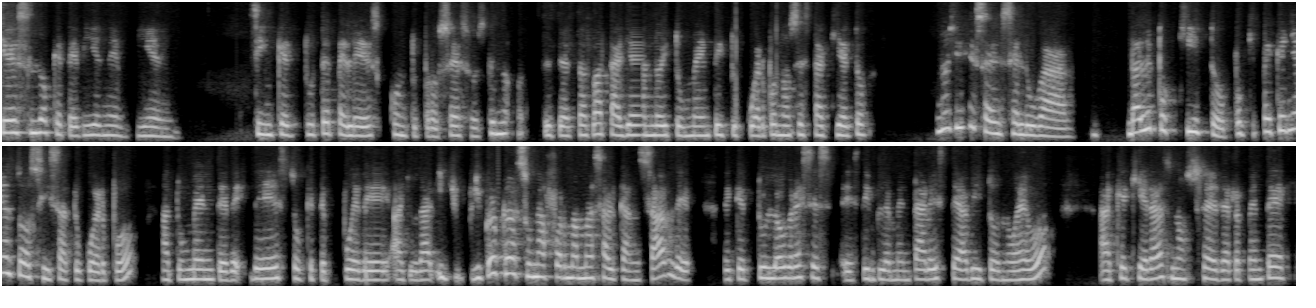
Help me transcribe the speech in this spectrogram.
qué es lo que te viene bien, sin que tú te pelees con tu proceso. Es que no, te estás batallando y tu mente y tu cuerpo no se está quieto. no llegues a ese lugar. Dale poquito, pequeñas dosis a tu cuerpo, a tu mente de, esto que te puede ayudar. Y yo, creo que es una forma más alcanzable de que tú logres este, implementar este hábito nuevo a que quieras, no sé, de repente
